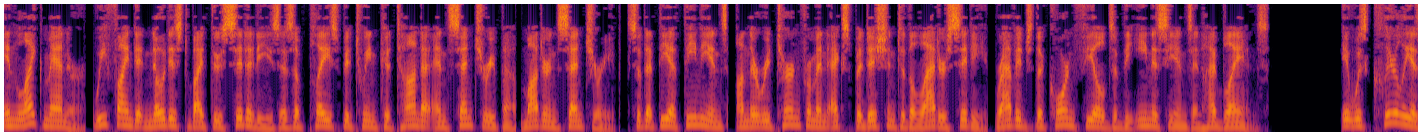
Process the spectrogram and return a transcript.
In like manner, we find it noticed by Thucydides as a place between Catana and Centuripa modern Centuripe, so that the Athenians, on their return from an expedition to the latter city, ravaged the corn fields of the Aenacians and Hyblaeans. It was clearly a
